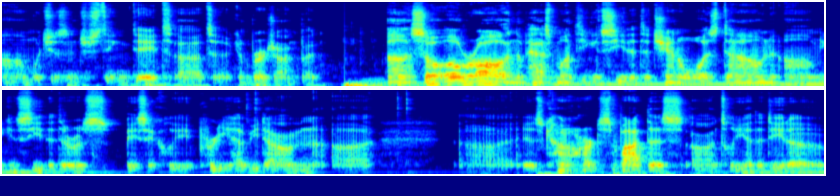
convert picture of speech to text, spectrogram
um, which is an interesting date uh, to converge on. But uh, so overall, in the past month, you can see that the channel was down. Um, you can see that there was basically pretty heavy down. Uh, uh, it's kind of hard to spot this uh, until you had the data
